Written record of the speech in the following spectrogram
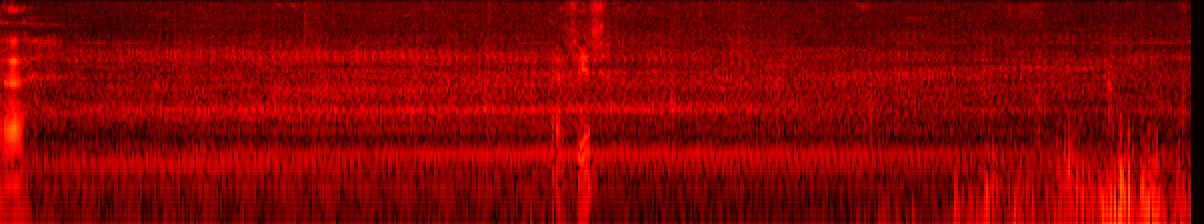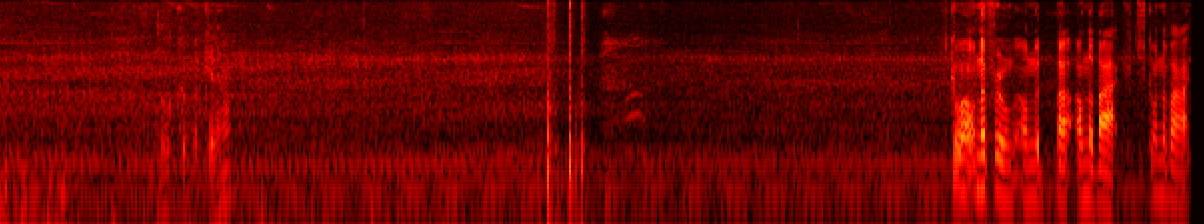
Uh, there she is. It out. Just go out on the front, on the back, on the back. Just go on the back.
